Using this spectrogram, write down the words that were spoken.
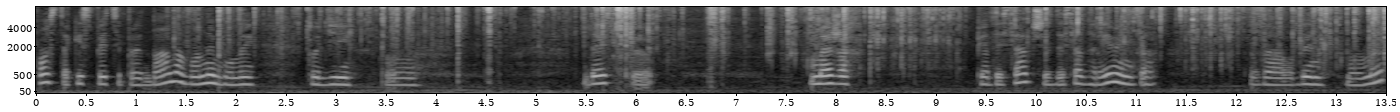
Ось такі спиці придбала. Вони були тоді е, десь е, в межах 50-60 гривень за, за один номер.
